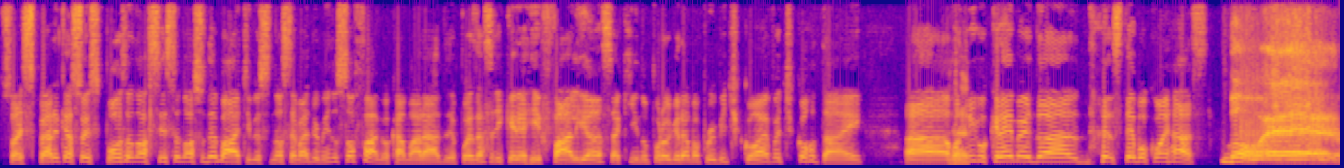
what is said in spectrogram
Só espero que a sua esposa não assista o nosso debate, viu? Senão você vai dormir no sofá, meu camarada. Depois dessa de querer rifar aliança aqui no programa por Bitcoin, vou te contar, hein? É. Rodrigo Kramer da, da Stablecoin Haas. Bom, é...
